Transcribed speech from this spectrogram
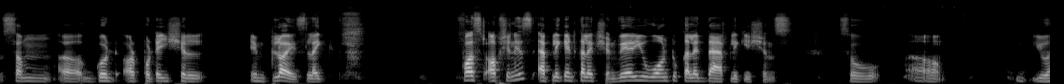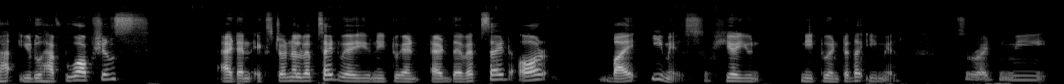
some uh, good or potential employees. Like first option is applicant collection where you want to collect the applications. So uh, you you do have two options at an external website where you need to add the website or by email. So here you need to enter the email. So write me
